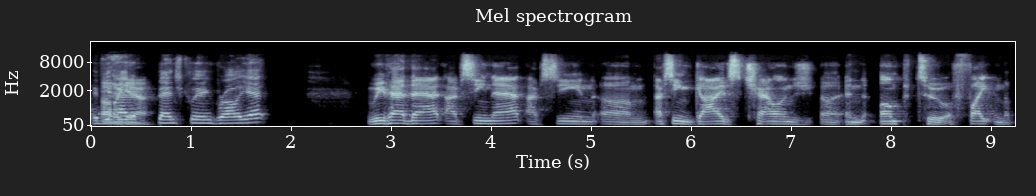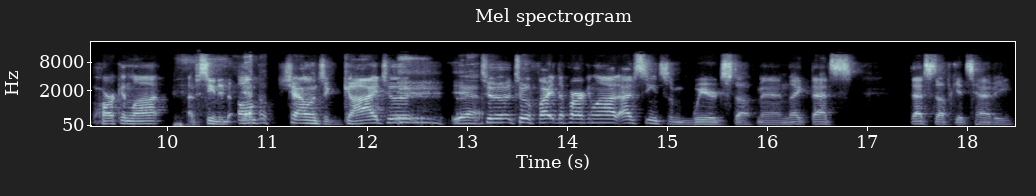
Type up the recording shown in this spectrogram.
Have you Oh, had yeah. a bench clearing brawl yet? We've had that. I've seen that. I've seen um I've seen guys challenge uh, an ump to a fight in the parking lot. I've seen an ump challenge a guy to a Yeah. to to a fight in the parking lot. I've seen some weird stuff, man. Like that's that stuff gets heavy.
